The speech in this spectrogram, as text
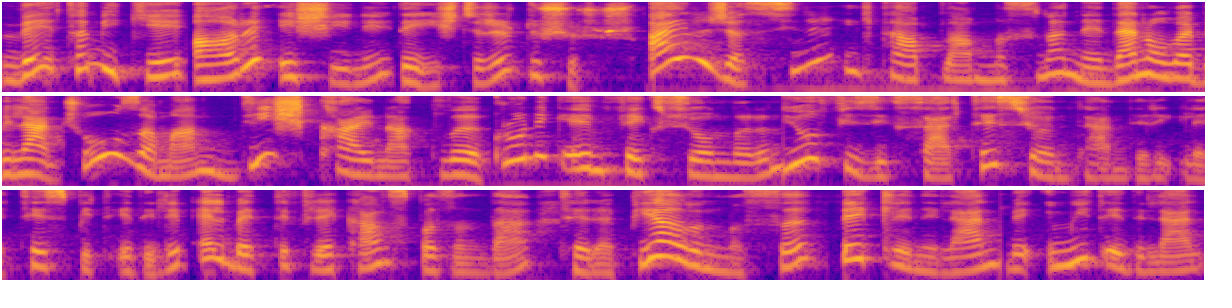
ve tabii ki ağrı eşiğini değiştirir, düşürür. Ayrıca sinir iltihaplanmasına neden olabilen çoğu zaman diş kaynaklı kronik enfeksiyonların biyofiziksel test yöntemleri ile tespit edilip elbette frekans bazında terapiye alınması beklenilen ve ümit edilen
